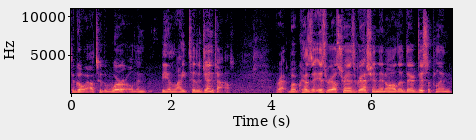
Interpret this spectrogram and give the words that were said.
to go out to the world and be a light to the Gentiles. Right? But because of Israel's transgression and all of their discipline,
